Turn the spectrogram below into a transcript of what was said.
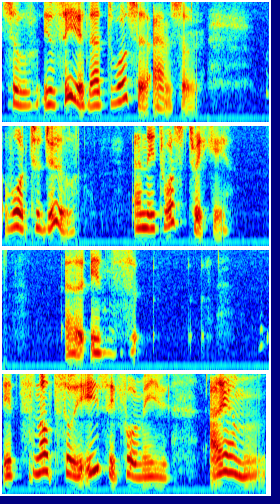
So you see, that was the answer what to do, and it was tricky. Uh, it's it's not so easy for me. I am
